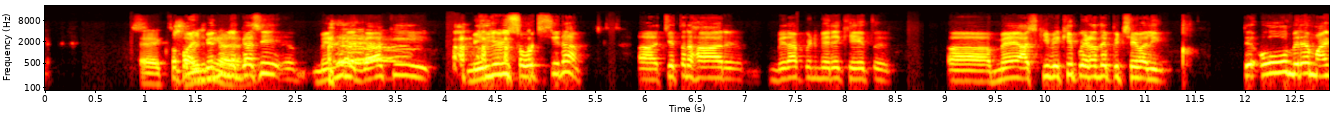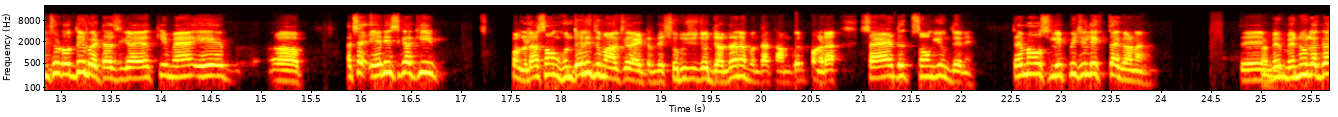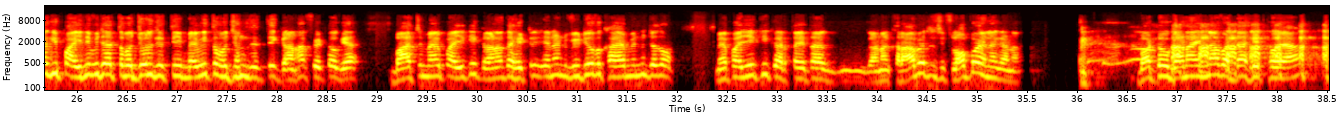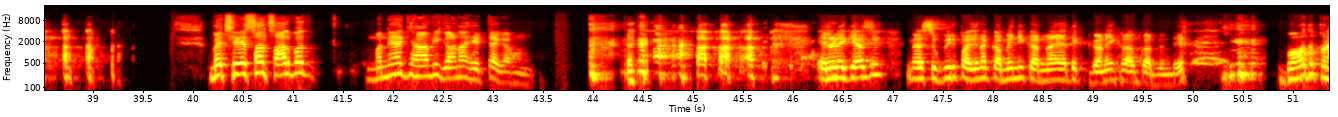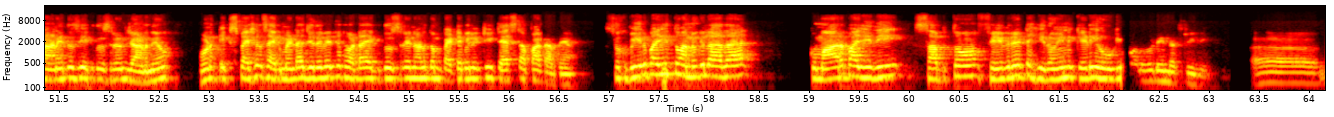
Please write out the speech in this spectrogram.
ਤਾਂ ਭਾਈ ਮੈਨੂੰ। ਲੱਗਾ ਸੀ ਮੈਨੂੰ ਲੱਗਾ ਕਿ ਮੇਰੀ ਜਿਹੜੀ ਸੋਚ ਸੀ ਨਾ ਚਿੱਤਰਹਾਰ ਮੇਰਾ ਪਿੰਡ ਮੇਰੇ ਖੇਤ ਮੈਂ ਆਸ਼ਕੀ ਵੇਖੀ ਪੇੜਾਂ ਦੇ ਪਿੱਛੇ ਵਾਲੀ ਤੇ ਉਹ ਮੇਰਾ ਮਾਈਂਡਸੈਟ ਉਦੋਂ ਹੀ ਬੈਠਾ ਸੀਗਾ ਯਾਰ ਕਿ ਮੈਂ ਇਹ ਅੱਛਾ ਇਹ ਨਹੀਂ ਸੀਗਾ ਕਿ ਭੰਗੜਾ Song ਹੁੰਦੇ ਨਹੀਂ ਦਿਮਾਗ 'ਚ ਰਾਈਟਰ ਦੇ ਸ਼ੁਰੂ 'ਚ ਜੋ ਜਾਂਦਾ ਨਾ ਬੰਦਾ ਕੰਮ ਕਰ ਭੰਗੜਾ ਸੈਡ Song ਹੀ ਹੁੰਦੇ ਨੇ। ਤੇ ਮੈਂ ਉਸ ਲਿਪੀ 'ਚ ਲਿਖਤਾ ਗਾਣਾ। ਤੇ। ਮੈਨੂੰ ਲੱਗਾ ਕਿ ਭਾਈ ਨੇ ਵੀ ਜਦ ਤਵੱਜੋ ਨਹੀਂ ਦਿੱਤੀ ਮੈਂ ਵੀ ਤਵੱਜੋ ਨਹੀਂ ਦਿੱਤੀ ਗਾਣਾ ਫਿੱਟ ਹੋ ਗਿਆ। ਬਾਅਦ ਚ ਮੈਂ ਭਾਈ ਕਿ ਗਾਣਾ ਦਾ ਹਿੱਟ ਇਹਨਾਂ ਨੇ ਵੀਡੀਓ ਵਿਖਾਇਆ ਮੈਨੂੰ ਜਦੋਂ। ਮੈਂ ਭਾਈ ਇਹ ਕੀ ਕਰਤਾ ਇਹ ਤਾਂ ਗਾਣਾ ਖਰਾਬ ਹੈ ਤੁਸੀਂ ਫਲॉप ਹੋਇਆ ਨਾ ਗਾਣਾ। ਬਟ ਉਹ ਗਾਣਾ ਇੰਨਾ ਵੱਡਾ ਹਿੱਟ ਹੋਇਆ। ਮੈਂ 6-7 ਸਾਲ ਬਾਅਦ ਮੰਨਿਆ ਕਿ ਹਾਂ ਵੀ ਗਾਣਾ ਹਿੱਟ ਹੈਗਾ ਹੁਣ। ਇਹਨਾਂ ਨੇ ਕਿਹਾ ਸੀ ਮੈਂ ਸੁਖਬੀਰ ਭਾਜੀ ਨਾਲ ਕੰਮ ਹੀ ਨਹੀਂ ਕਰਨਾ ਹੈ ਤੇ ਗਾਣਾ ਖਰਾਬ ਕਰ ਦਿੰਦੇ ਬਹੁਤ ਪੁਰਾਣੇ ਤੁਸੀਂ ਇੱਕ ਦੂਸਰੇ ਨੂੰ ਜਾਣਦੇ ਹੋ। ਹੁਣ ਇੱਕ ਸਪੈਸ਼ਲ ਸੈਗਮੈਂਟ ਹੈ ਜਿਹਦੇ ਵਿੱਚ ਤੁਹਾਡਾ ਇੱਕ ਦੂਸਰੇ ਨਾਲ ਕੰਪੈਟੀਬਿਲਿਟੀ ਟੈਸਟ ਆਪਾਂ ਕਰਦੇ ਹਾਂ। ਸੁਖਬੀਰ ਭਾਜੀ ਤੁਹਾਨੂੰ ਕੀ ਲੱਗਦਾ ਹੈ? ਕੁਮਾਰ ਭਾਜੀ ਦੀ ਸਭ ਤੋਂ ਫੇਵਰਿਟ ਹੀਰੋਇਨ ਕਿਹੜੀ ਹੋਊਗੀ ਬਾਲੀਵੁੱਡ ਇੰਡਸਟਰੀ ਦੀ?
